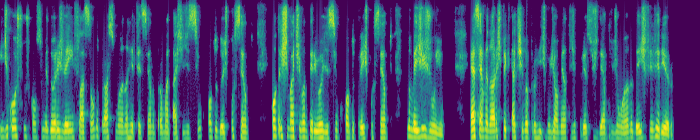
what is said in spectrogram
indicou que os consumidores veem a inflação do próximo ano arrefecendo para uma taxa de 5,2%, contra a estimativa anterior de 5,3% no mês de junho. Essa é a menor expectativa para o ritmo de aumento de preços dentro de um ano desde fevereiro.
